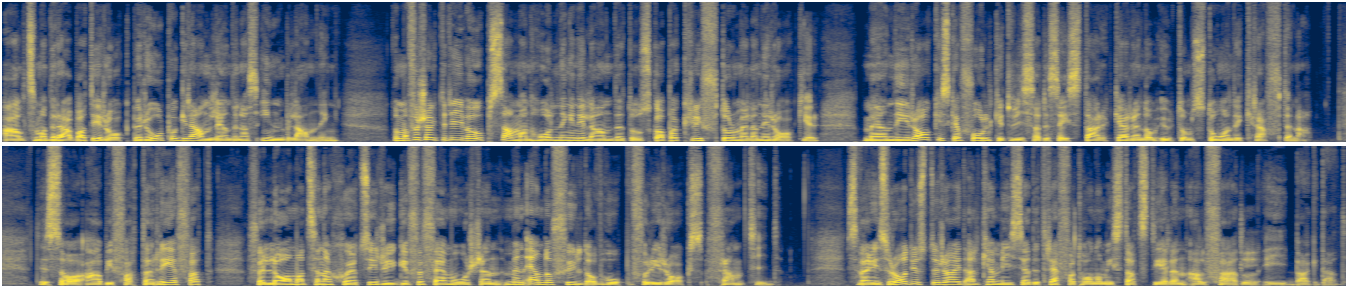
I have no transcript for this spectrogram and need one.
Allt som har drabbat Irak beror på grannländernas inblandning. De har försökt riva upp sammanhållningen i landet och skapa klyftor mellan iraker, men det irakiska folket visade sig starkare än de utomstående krafterna. Det sa Abi Fattah Refat, förlamad sedan han sköts i ryggen för fem år sedan men ändå fylld av hopp för Iraks framtid. Sveriges radios Duraid Al-Khamisi hade träffat honom i stadsdelen Al-Fadl i Bagdad.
